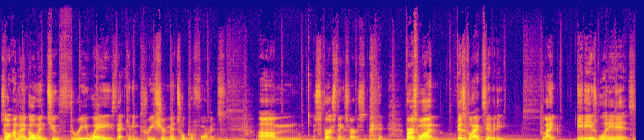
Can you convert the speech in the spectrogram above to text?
So, I'm going to go into three ways that can increase your mental performance. Um, first things first. first one physical activity. Like, it is what it is.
